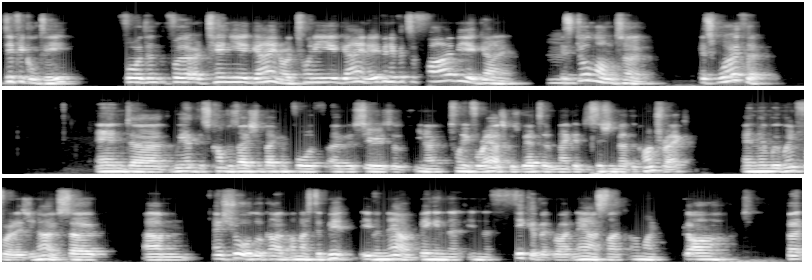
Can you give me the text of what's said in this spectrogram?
difficulty for the for a 10 year gain or a 20 year gain, even if it's a five year gain. Mm. It's still long term. It's worth it. And uh, we had this conversation back and forth over a series of you know 24 hours because we had to make a decision about the contract, and then we went for it, as you know. So, um, and sure, look, I, I must admit, even now, being in the in the thick of it right now, it's like, oh my god. But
